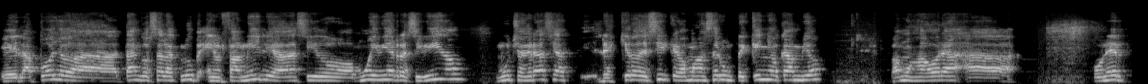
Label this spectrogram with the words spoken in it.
el apoyo a Tango Sala Club en familia ha sido muy bien recibido. Muchas gracias. Les quiero decir que vamos a hacer un pequeño cambio Vamos ahora a poner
